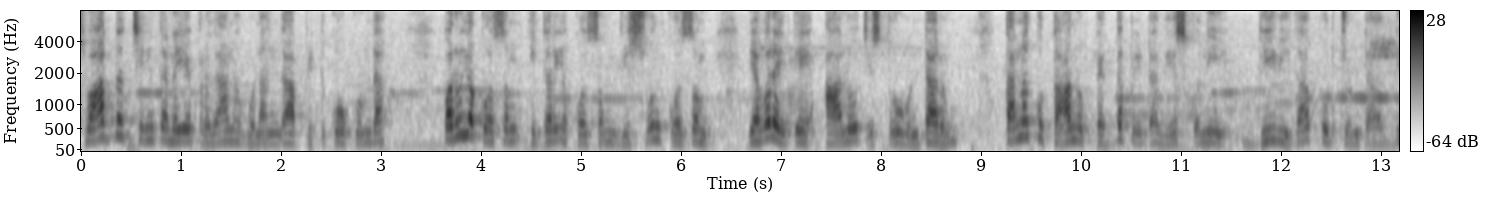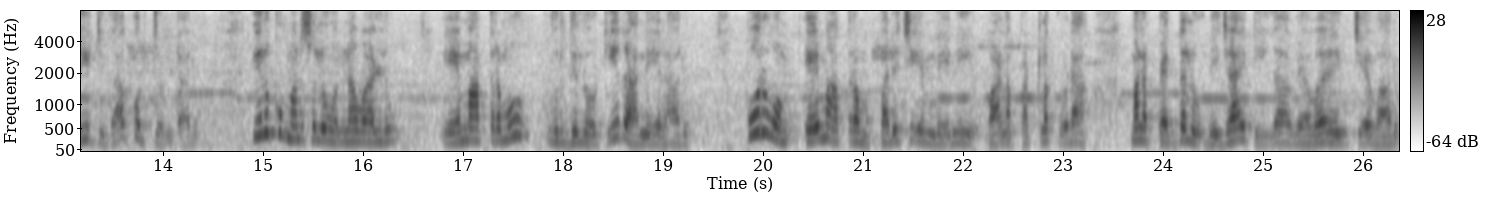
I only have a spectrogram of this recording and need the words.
స్వార్థ చింతనయే ప్రధాన గుణంగా పెట్టుకోకుండా పరుల కోసం ఇతరుల కోసం విశ్వం కోసం ఎవరైతే ఆలోచిస్తూ ఉంటారో తనకు తాను పెద్దపీట వేసుకొని దీవిగా కూర్చుంటారు ధీటిగా కూర్చుంటారు. ఇరుకు మనసులు ఉన్నవాళ్ళు ఏమాత్రము వృద్ధిలోకి రానేరారు. పూర్వం ఏమాత్రం పరిచయం లేని వాళ్ళ పట్ల కూడా మన పెద్దలు నిజాయితీగా వ్యవహరించేవారు.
